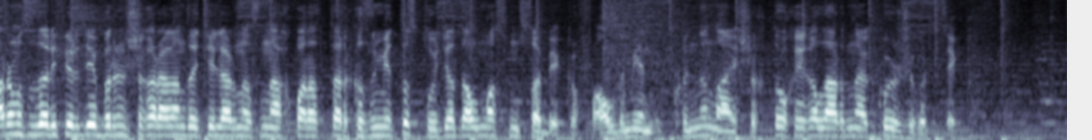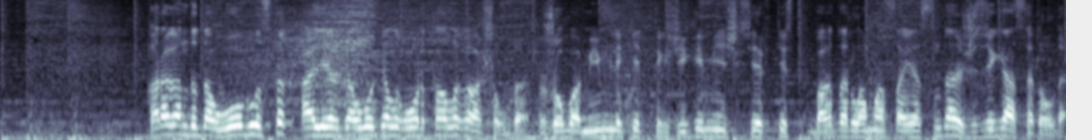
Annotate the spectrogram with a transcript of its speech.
Армысыздар эфирде бірінші қарағанды телеарнасының ақпараттар қызметі студияда Алмас Мұсабеков. Алдымен күннің айшықты оқиғаларына көз жүгіртсек. Қарағандыда облыстық аллергологиялық орталығы ашылды. Жоба мемлекеттік жекеменшік серіктестік бағдарламасы аясында жүзеге асырылды.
